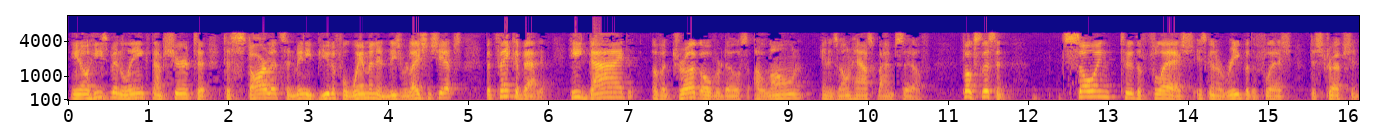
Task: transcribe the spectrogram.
you know, he's been linked, I'm sure, to to starlets and many beautiful women in these relationships. But think about it. He died of a drug overdose alone in his own house by himself. Folks, listen sowing to the flesh is going to reap of the flesh destruction.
